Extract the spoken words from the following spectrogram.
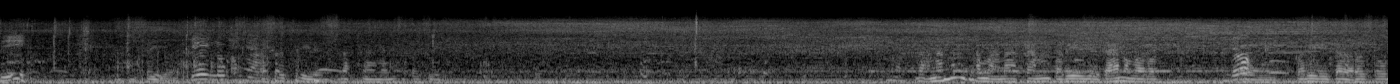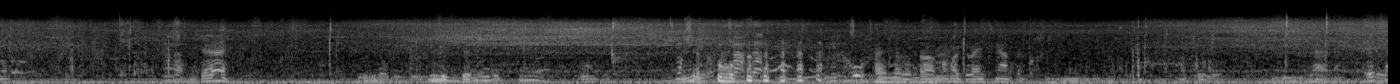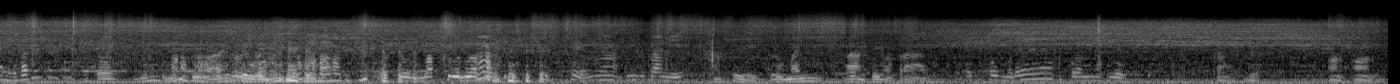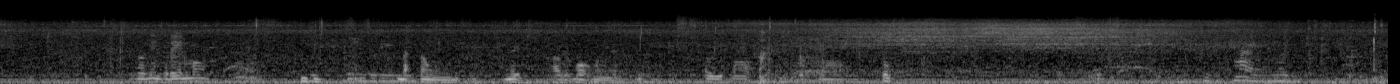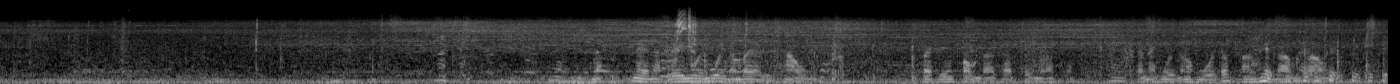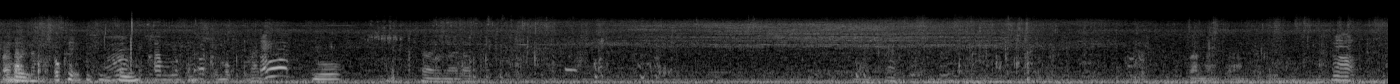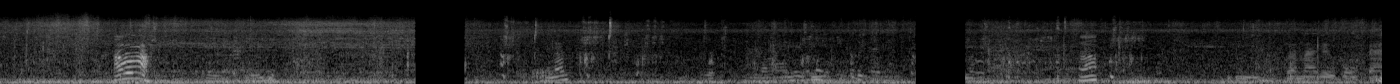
Sì. Sì. Chứ lúc ông nhà tới sì đặt nhà nó tới sì. Đặt nắm ấy mà là cam và đi giờ cá nó mà rồi. Chứ. Có đi chờ rồi xô nó. Làm chứ. Hay là tao mà hỏi cái ngắt. Hãy subscribe cho kênh Ghiền Mì Gõ Để không bỏ lỡ ចូលសម្រាប់ខ្លួនឡើយទេណាទីការនេះអត់ទេគ្រូមិញបានទីមកប្រើធំម្ដងក្រុមនោះលោកកាន់យកអនអនចូលនេះរៀនមកដាក់ក្នុងនេះឲ្យវាបកមកនេះឲ្យវាបកទុកម៉ៃមើល nè nè đây mui mui làm bây giờ hầu phải lên phòng ta sao chơi mà cái này mùi nó mùi tấp ăn hết làm sao. Bạn này. Ok một cái vô trời mà đâu bạn này sao không không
